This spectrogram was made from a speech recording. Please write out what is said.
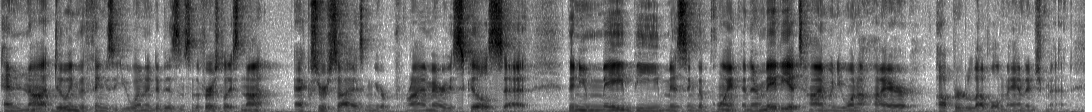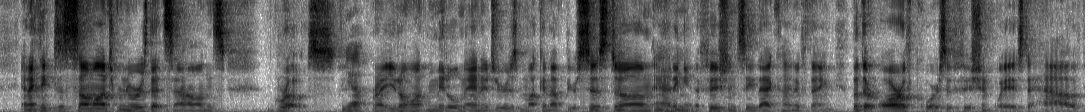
and not doing the things that you went into business in the first place, not exercising your primary skill set, then you may be missing the point. And there may be a time when you want to hire upper level management. And I think to some entrepreneurs that sounds gross. Yeah. Right? You don't want middle managers mucking up your system, mm-hmm. adding inefficiency, that kind of thing. But there are, of course, efficient ways to have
